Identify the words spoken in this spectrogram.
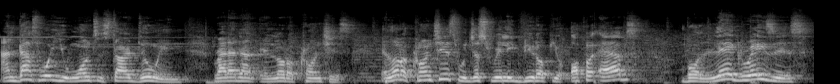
And that's what you want to start doing rather than a lot of crunches. A lot of crunches will just really build up your upper abs, but leg raises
